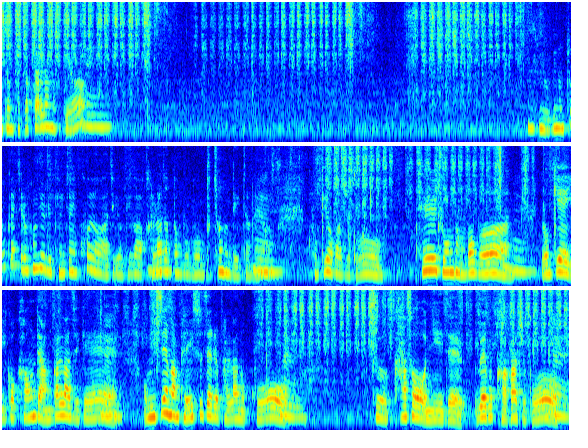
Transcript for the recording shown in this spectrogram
좀 바짝 잘라놓을게요. 네. 지금 여기는 쪼개질 확률이 굉장히 커요. 아직 여기가 갈라졌던 부분 붙여놓은 데 있잖아요. 네. 거기여가지고 제일 좋은 방법은 네. 여기에 이거 가운데 안 갈라지게 네. 엄지에만 베이스젤을 발라놓고 네. 그 가서 언니 이제 외국 가가지고 네.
